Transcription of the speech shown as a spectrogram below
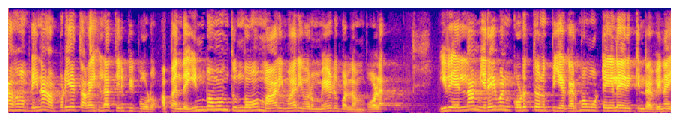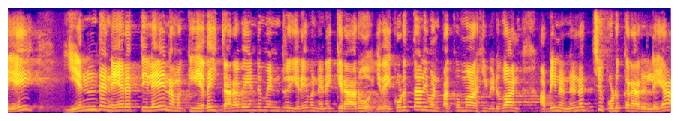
ஆகும் அப்படின்னா அப்படியே தலைகளாக திருப்பி போடும். அப்போ இந்த இன்பமும் துன்பமும் மாறி மாறி வரும் மேடு பள்ளம் போல. இது எல்லாம் இறைவன் கொடுத்தனுப்பிய கர்ம மூட்டையிலே இருக்கின்ற வினையை எந்த நேரத்திலே நமக்கு எதை தர வேண்டும் என்று இறைவன் நினைக்கிறாரோ இதை கொடுத்தால் இவன் பக்குவமாகி விடுவான் அப்படின்னு நினைச்சு கொடுக்கிறார் இல்லையா?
